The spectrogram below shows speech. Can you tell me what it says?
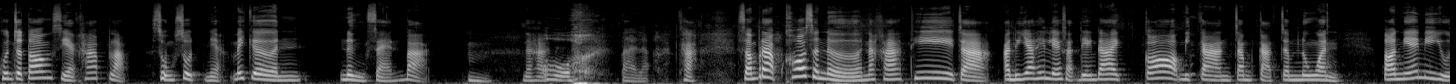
คุณจะต้องเสียค่าปรับสูงสุดเนี่ยไม่เกิน1 0 0 0 0แสนบาทอืมนะคะโอ้โหตายแล้วค่ะสำหรับข้อเสนอนะคะที่จะอนุญาตให้เลี้ยงสัตว์เลี้ยงได้ ก็มีการจำกัดจำนวน ตอนนี้มีอยู่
